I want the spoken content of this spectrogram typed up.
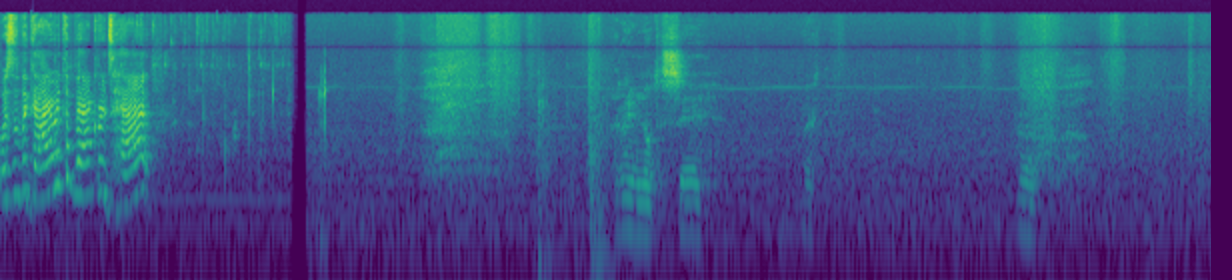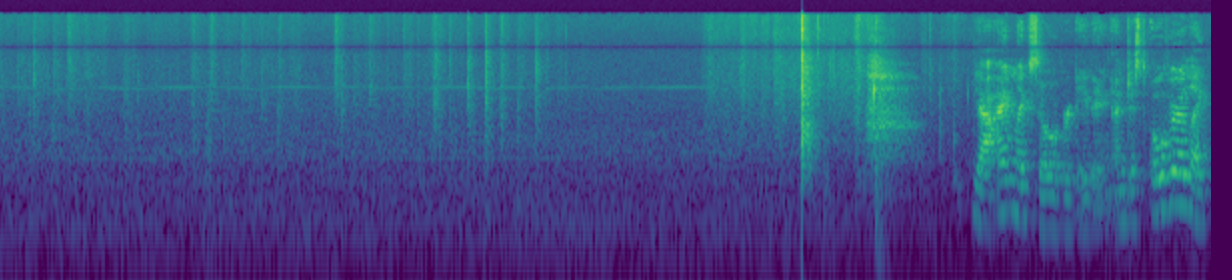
Was it the guy with the backwards hat? I don't even know what to say. I- Yeah, I'm like so over dating. I'm just over like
